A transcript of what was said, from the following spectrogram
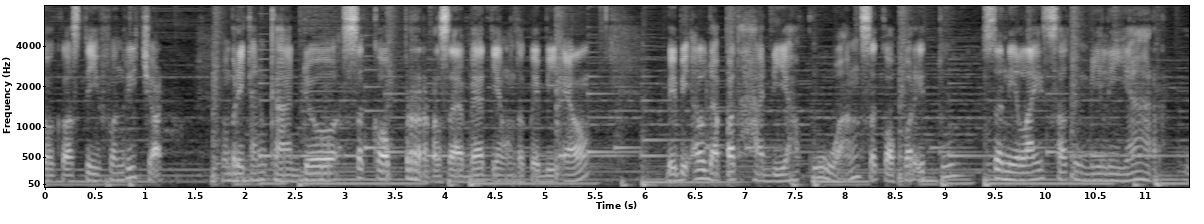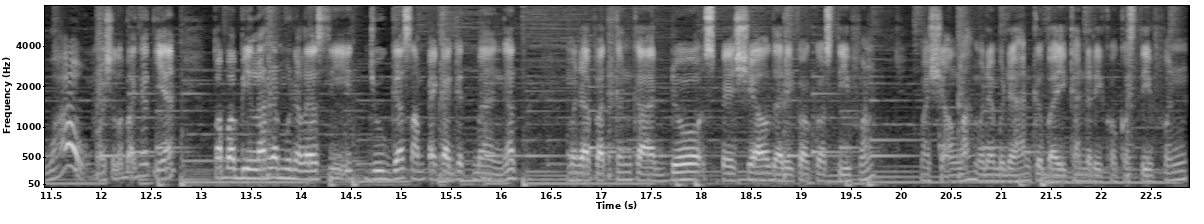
Koko Steven Richard Memberikan kado sekoper persahabat yang untuk BBL BBL dapat hadiah uang sekoper itu senilai 1 miliar. Wow, Masya Allah banget ya. Papa Bilar dan Bunda Lesti juga sampai kaget banget mendapatkan kado spesial dari Koko Steven. Masya Allah, mudah-mudahan kebaikan dari Koko Steven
